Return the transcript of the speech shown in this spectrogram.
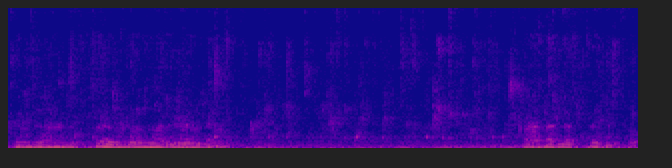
പിന്നെ അടുത്ത എന്താണെന്ന് അറിയണ്ടേ കടലപ്പരിപ്പ്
